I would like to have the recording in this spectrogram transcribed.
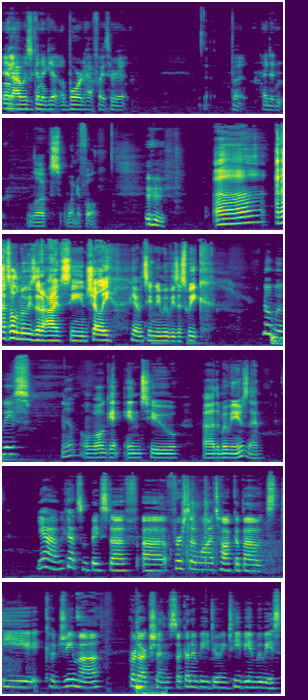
and Yeah. I was going to get bored halfway through it. But I didn't. looks wonderful. Mhm. Uh, and that's all the movies that I've seen. Shelly, you haven't seen any movies this week? No movies. No, we'll get into uh, the movie news then. Yeah, we got some big stuff. Uh, first, I want to talk about the Kojima productions. They're going to be doing TV and movies.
